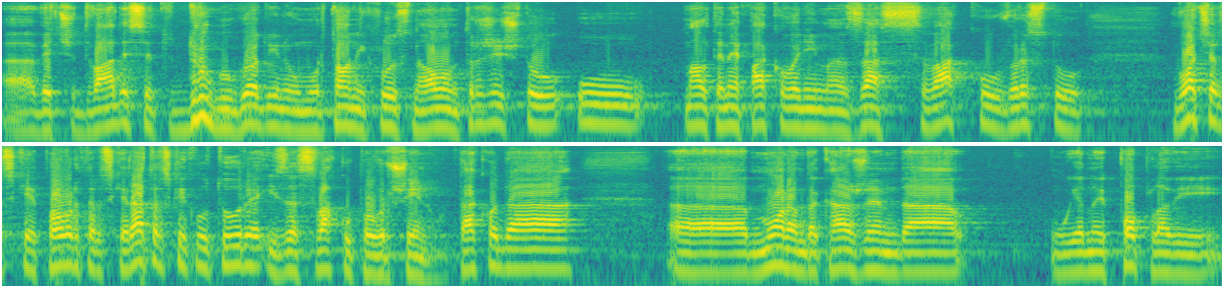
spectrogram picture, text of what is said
a, već 22. godinu Murtonic Plus na ovom tržištu u malte ne pakovanjima za svaku vrstu voćarske, povrtarske, ratarske kulture i za svaku površinu. Tako da a, moram da kažem da u jednoj poplavi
